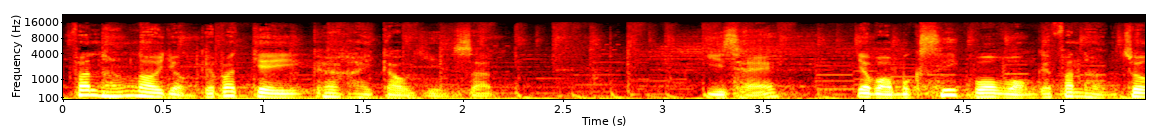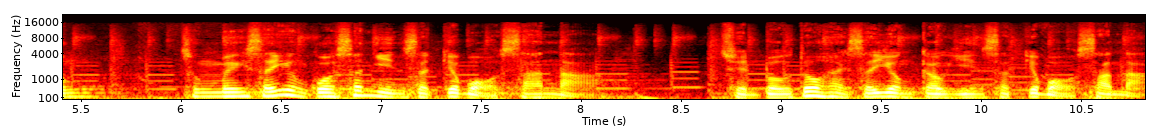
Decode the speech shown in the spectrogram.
分享內容嘅筆記卻係舊現實。而且日華牧師過往嘅分享中，從未使用過新現實嘅和山拿，全部都係使用舊現實嘅和山拿。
